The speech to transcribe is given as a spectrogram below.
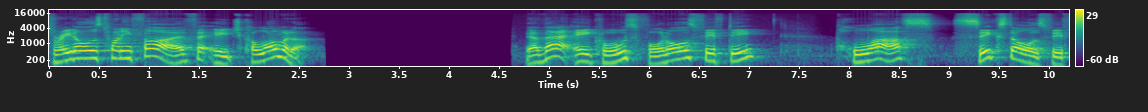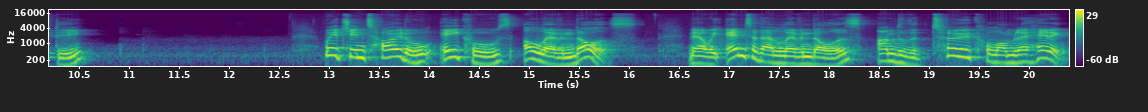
$3.25 for each kilometre. Now that equals $4.50 plus $6.50 which in total equals $11. Now we enter that $11 under the 2 kilometre heading.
